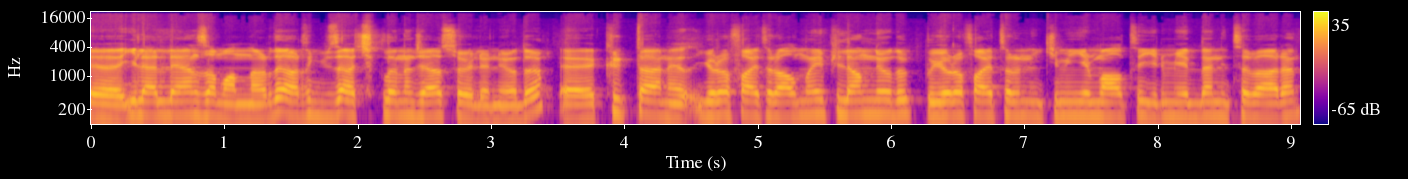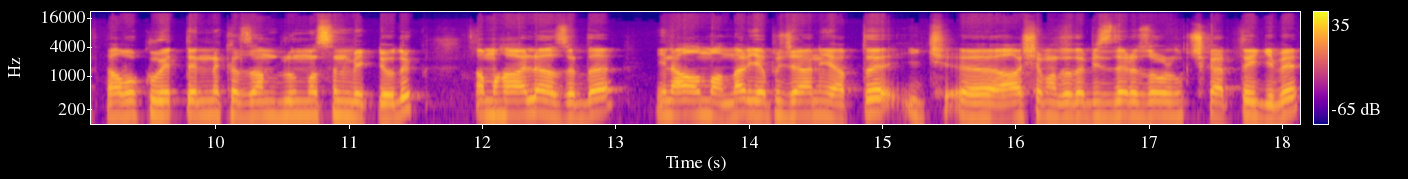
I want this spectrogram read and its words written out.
e, ilerleyen zamanlarda artık bize açıklanacağı söyleniyordu. E, 40 tane Eurofighter almayı planlıyorduk. Bu Eurofighter'ın 2026-27'den itibaren hava kuvvetlerine kazandırılmasını bekliyorduk. Ama hali hazırda yine Almanlar yapacağını yaptı. İlk e, aşamada da bizlere zorluk çıkarttığı gibi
